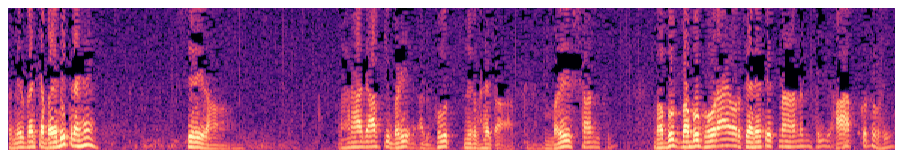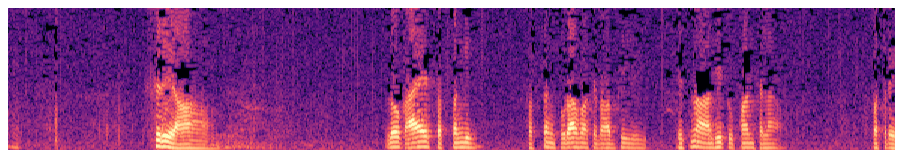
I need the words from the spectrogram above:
तो निर्भय क्या भयभीत रहे? श्री राम। महाराज, आपकी बड़ी अद्भुत निर्भयता बड़ी शांति। बबुक बबुक हो रहा है और चेहरे पे इतना आनंद, भाई, आपको तो भाई। श्री राम। लोग आए, सत्संगी, सत्संग पूरा हुआ के बाद भी इतना आंधी तूफ़ान चला। पत्रे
